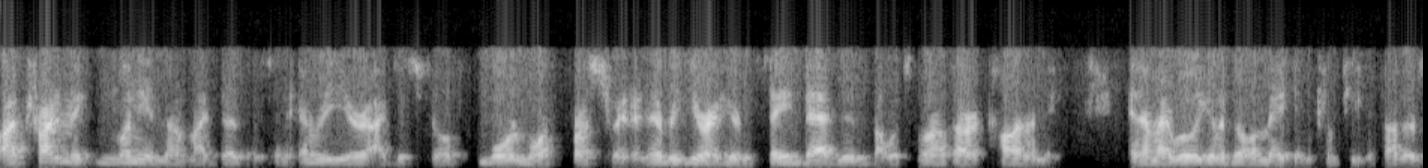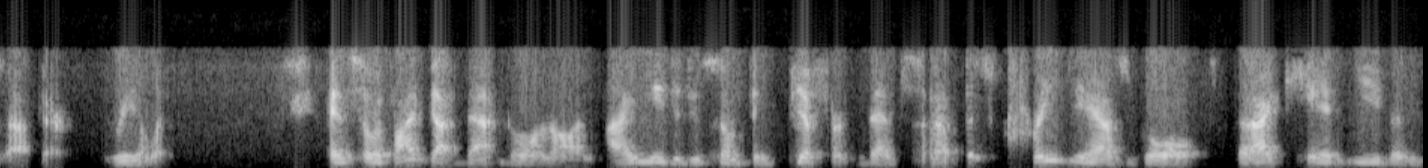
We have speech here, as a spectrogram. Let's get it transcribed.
I've tried to make money in my business, and every year I just feel more and more frustrated. And every year I hear the same bad news about what's going on with our economy. And am I really going to be able to make it and compete with others out there? Really? And so if I've got that going on, I need to do something different than set up this crazy ass goal that I can't even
